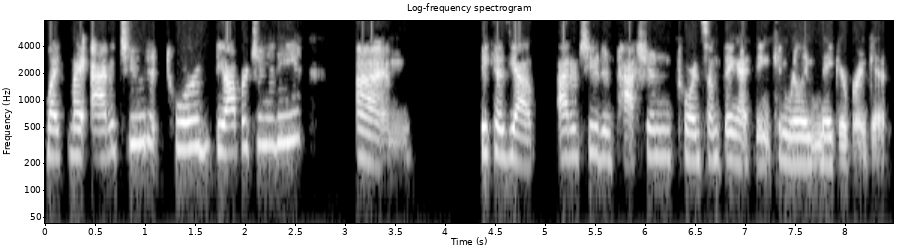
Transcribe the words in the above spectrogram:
like my attitude toward the opportunity. Um, because yeah, attitude and passion towards something I think can really make or break it.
